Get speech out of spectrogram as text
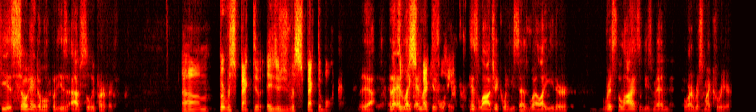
he is so hateable, but he's absolutely perfect. Um, but respective it is respectable. Yeah, and I- and like and like his hate. his logic when he says, "Well, I either risk the lives of these men or I risk my career."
